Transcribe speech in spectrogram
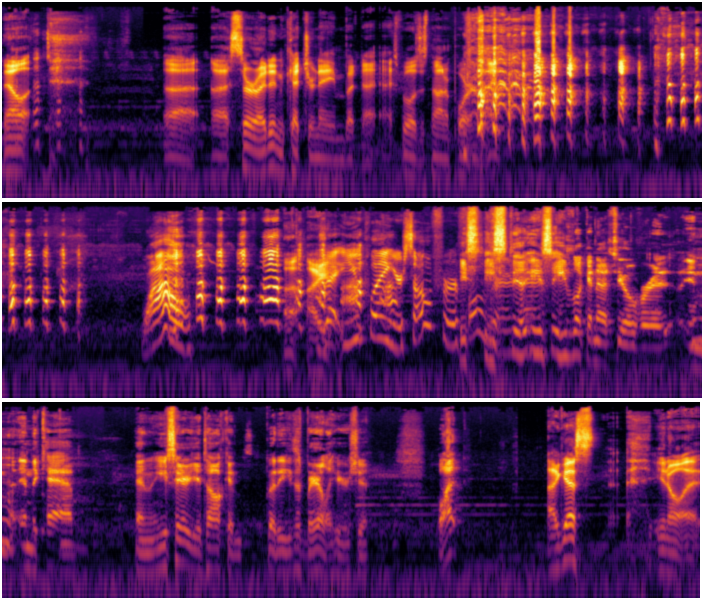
Now, uh, uh, sir, I didn't catch your name, but I, I suppose it's not important. I, Wow. uh, Is that you playing yourself or He's Fulgrim? he's still he's, he's looking at you over in in, in the cab, and he's hear you talking, but he just barely hears you. What? I guess, you know, I,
